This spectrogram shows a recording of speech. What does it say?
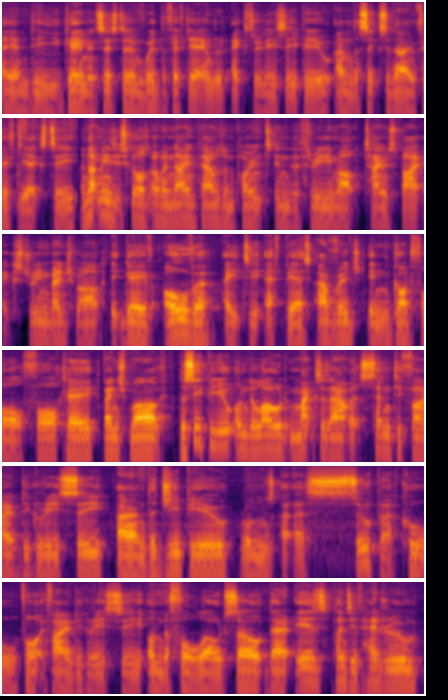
AMD gaming system with the 5800 X3D CPU and the 6950 XT. And that means it scores over 9,000 points in the 3D Mark Time Spy Extreme benchmark. It gave over 80 FPS average in Godfall 4K benchmark. The CPU under load maxes out at 75 degrees C and the GPU runs at a super cool 45 degrees C under full load. So there is plenty of headroom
